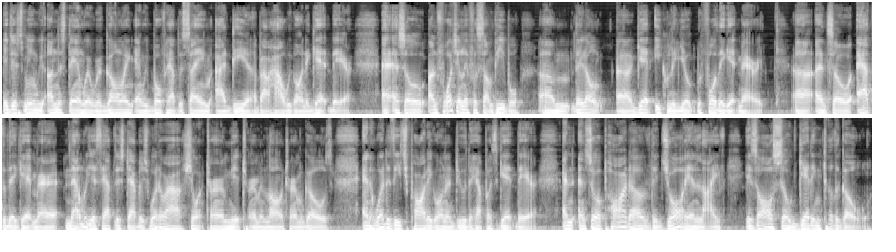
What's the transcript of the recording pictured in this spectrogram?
It just means we understand where we're going and we both have the same idea about how we're going to get there. And, and so, unfortunately, for some people, um, they don't uh, get equally yoked before they get married. Uh, and so, after they get married, now we just have to establish what are our short term, mid term, and long term goals, and what is each party going to do to help us get there. And and so, a part of the joy in life is also getting to the goal.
